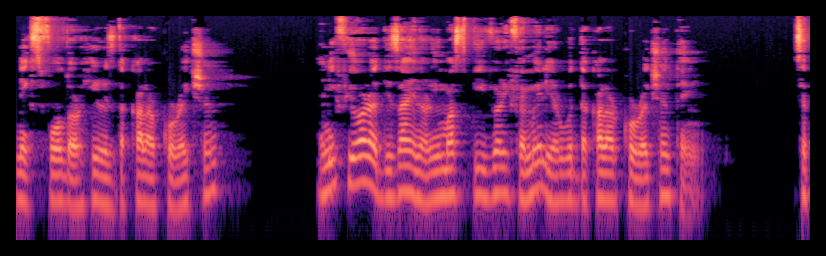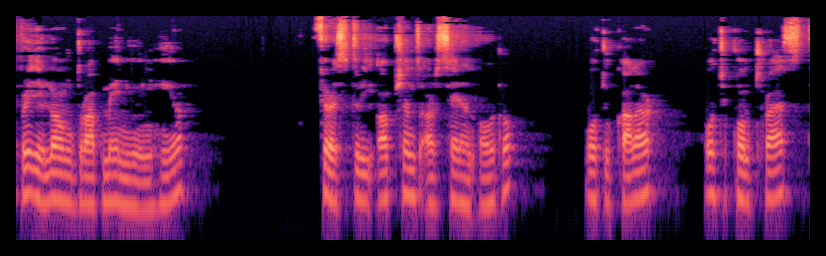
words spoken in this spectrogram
Next folder here is the color correction. And if you are a designer, you must be very familiar with the color correction thing. It's a pretty long drop menu in here. First three options are set in auto, auto color, auto contrast,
